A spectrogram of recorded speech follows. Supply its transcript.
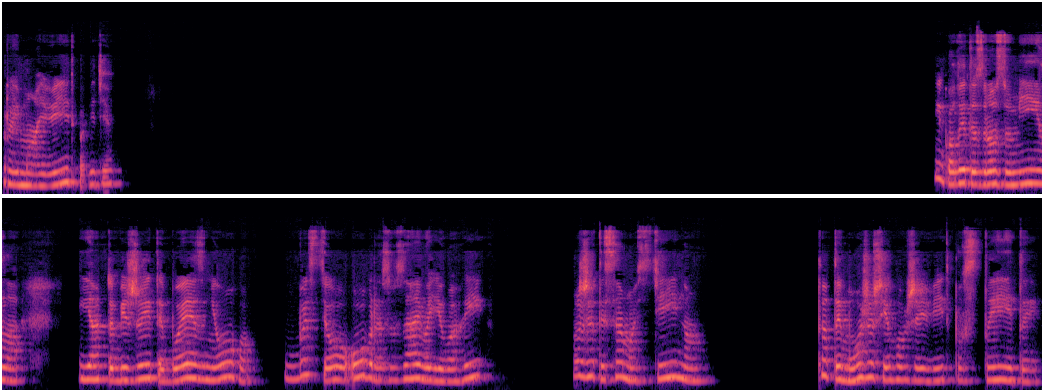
Приймаю відповіді. І коли ти зрозуміла, як тобі жити без нього, без цього образу зайвої ваги, жити самостійно, то ти можеш його вже відпустити.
